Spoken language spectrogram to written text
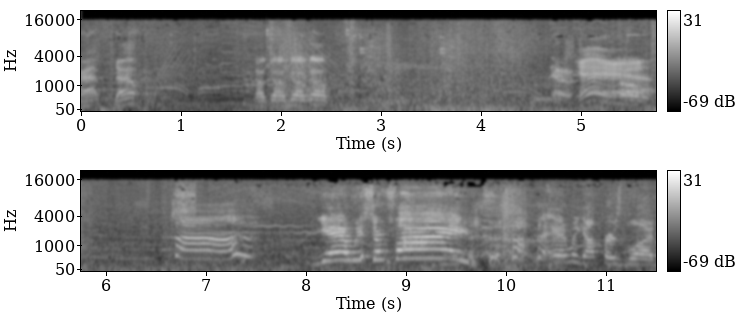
Crap. No. Go, go, go, go. Yeah. Ah! Yeah, we survived! and we got first blood.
